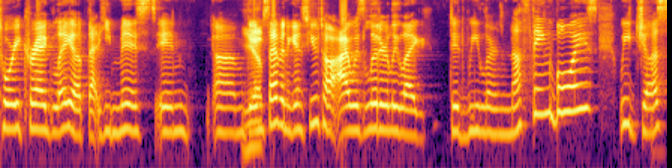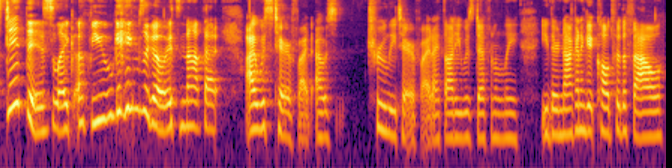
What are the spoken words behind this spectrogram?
Torrey Craig layup that he missed in um, Game yep. Seven against Utah. I was literally like, "Did we learn nothing, boys? We just did this like a few games ago. It's not that." I was terrified. I was truly terrified. I thought he was definitely either not going to get called for the foul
